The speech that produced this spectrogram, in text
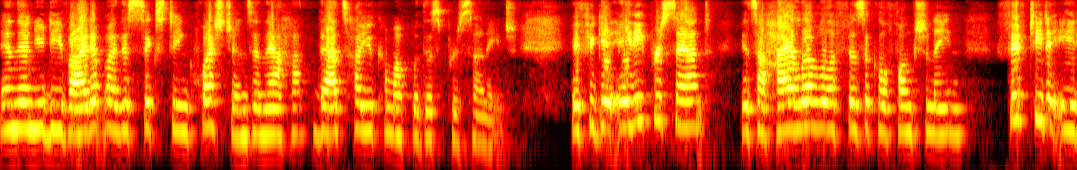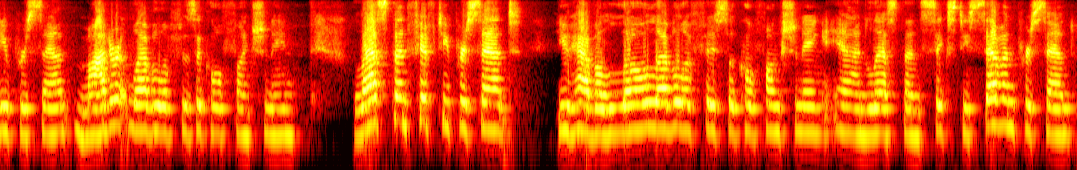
and then you divide it by the 16 questions, and that, that's how you come up with this percentage. If you get 80%, it's a high level of physical functioning. 50 to 80%, moderate level of physical functioning. Less than 50%, you have a low level of physical functioning, and less than 67%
